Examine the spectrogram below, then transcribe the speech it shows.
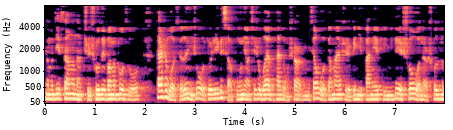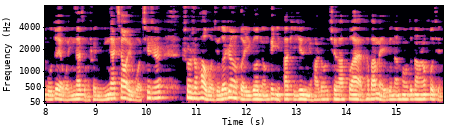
那么第三个呢，指出对方的不足。但是我觉得你说我就是一个小姑娘，其实我也不太懂事儿。你像我刚开始给你发那些脾气，你可以说我哪儿说的不对，我应该怎么说？你应该教育我。其实说实话，我觉得任何一个能给你发脾气的女孩都是缺乏父爱，她把每一个男朋友都当成父亲。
